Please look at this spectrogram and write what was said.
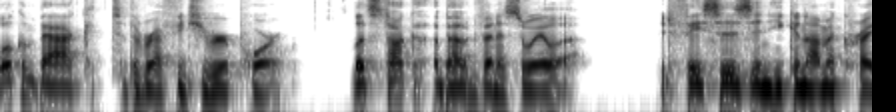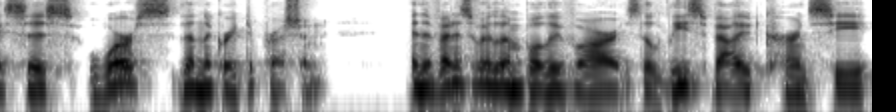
Welcome back to the Refugee Report. Let's talk about Venezuela. It faces an economic crisis worse than the Great Depression, and the Venezuelan bolivar is the least valued currency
